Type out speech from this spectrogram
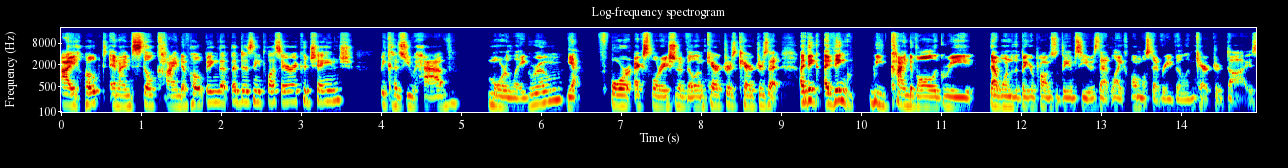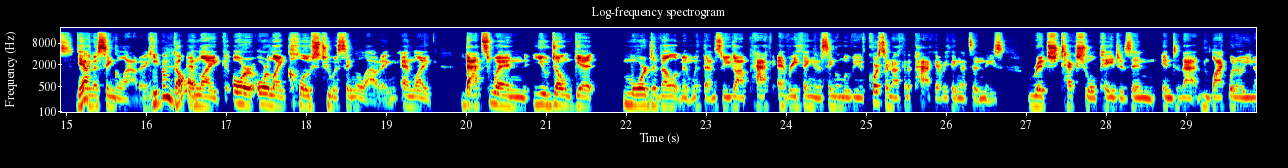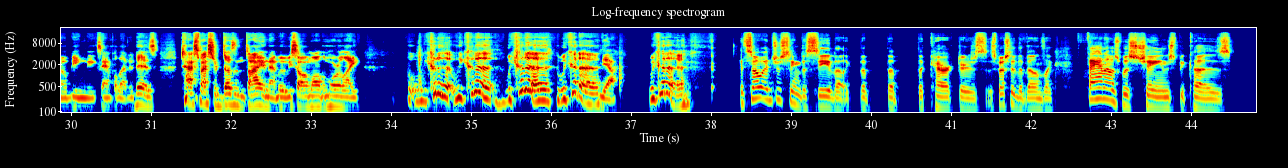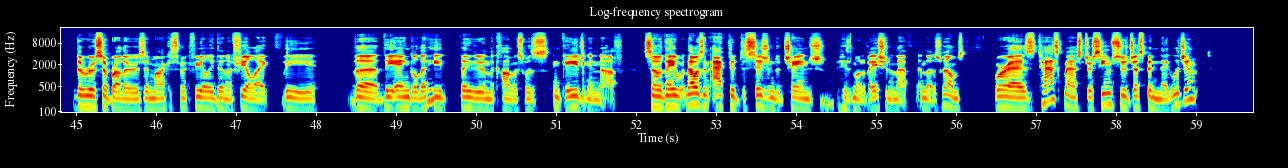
i hoped and i'm still kind of hoping that the disney plus era could change because you have more leg room Yeah. for exploration of villain characters characters that i think i think we kind of all agree that one of the bigger problems with the mcu is that like almost every villain character dies Yeah. in a single outing keep them going. and like or or like close to a single outing and like that's when you don't get more development with them. So you got to pack everything in a single movie. Of course they're not going to pack everything that's in these rich textual pages in into that and black widow you know being the example that it is. Taskmaster doesn't die in that movie so i'm all the more like we could have we could have we could have we could have Yeah. we could have it's so interesting to see that like the the the characters, especially the villains, like Thanos was changed because the Russo brothers and Markus McFeely didn't feel like the the the angle that he they did in the comics was engaging enough. So they that was an active decision to change his motivation in that in those films. Whereas Taskmaster seems to have just been negligent.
